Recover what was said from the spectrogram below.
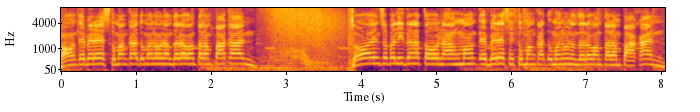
Mount Everest tumangkad umano ng dalawang talampakan. So ayon sa balita na to na ang Mount Everest ay tumangkad umano ng dalawang talampakan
